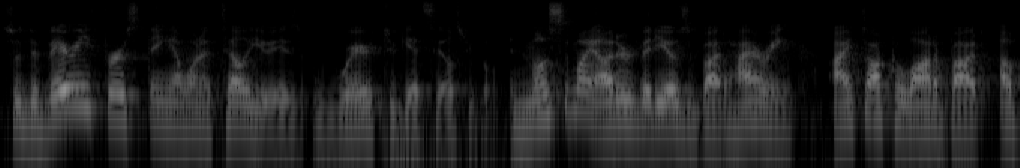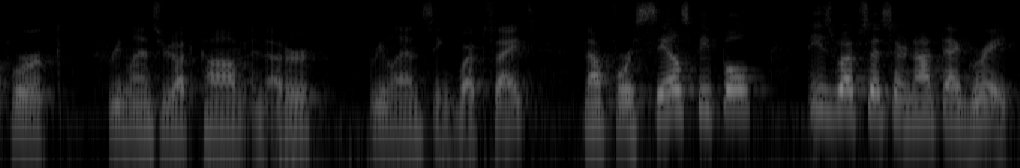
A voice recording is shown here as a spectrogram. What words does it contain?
So the very first thing I want to tell you is where to get salespeople. In most of my other videos about hiring, I talk a lot about Upwork, freelancer.com, and other freelancing websites. Now for salespeople, these websites are not that great.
